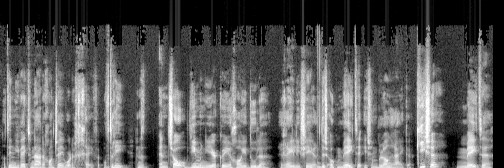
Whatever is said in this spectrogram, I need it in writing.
dat in die week daarna er gewoon twee worden gegeven, of drie. En, en zo op die manier kun je gewoon je doelen realiseren. Dus ook meten is een belangrijke. Kiezen, meten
